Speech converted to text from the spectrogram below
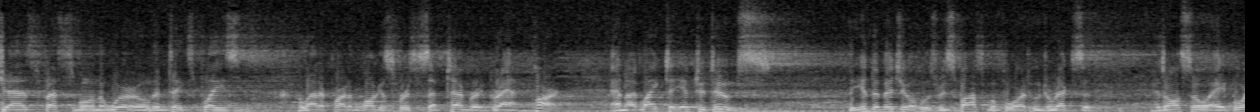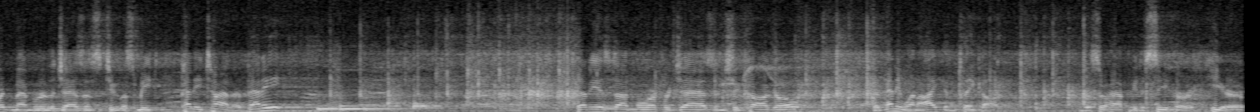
jazz festival in the world. It takes place the latter part of August, 1st September at Grant Park. And I'd like to introduce the individual who's responsible for it, who directs it, is also a board member of the Jazz Institute. Let's meet Penny Tyler. Penny? Penny has done more for jazz in Chicago than anyone I can think of. We're so happy to see her here.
